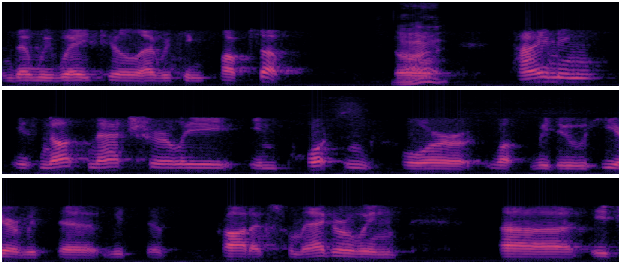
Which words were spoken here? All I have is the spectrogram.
and then we wait till everything pops up. So all right. timing is not naturally important for what we do here with the with the products from AgroWin. Uh, it's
